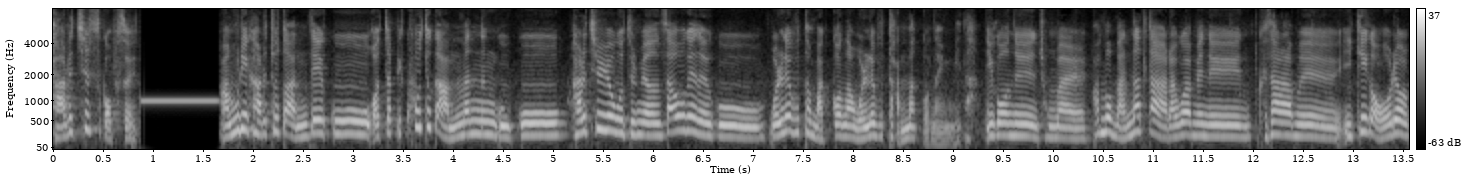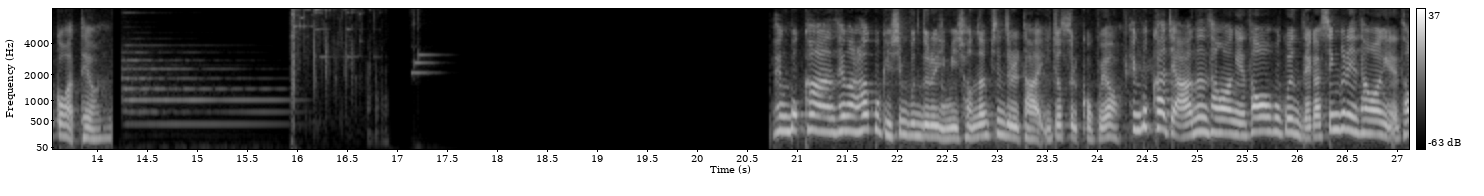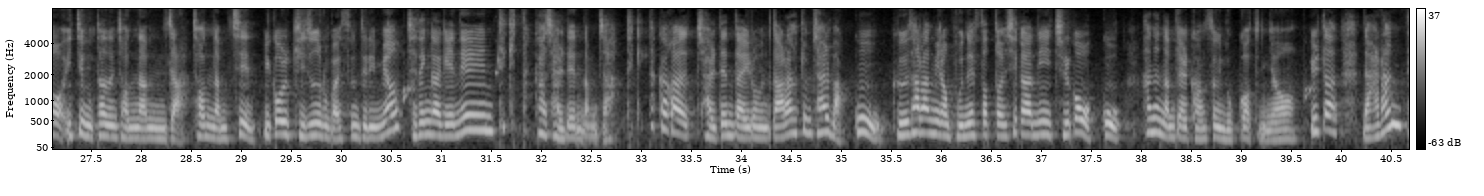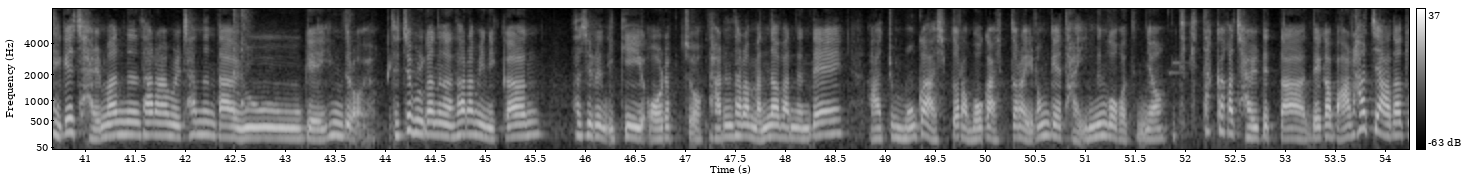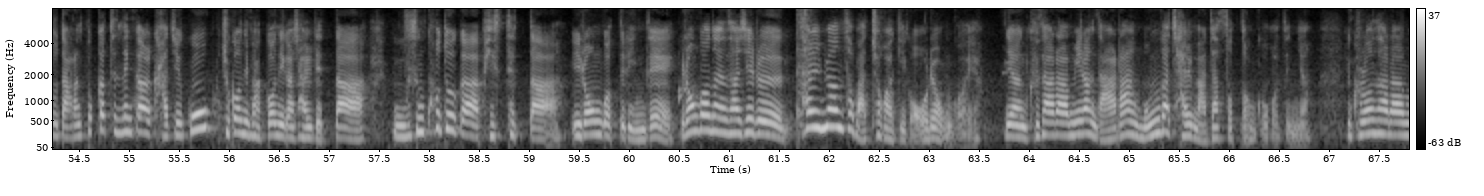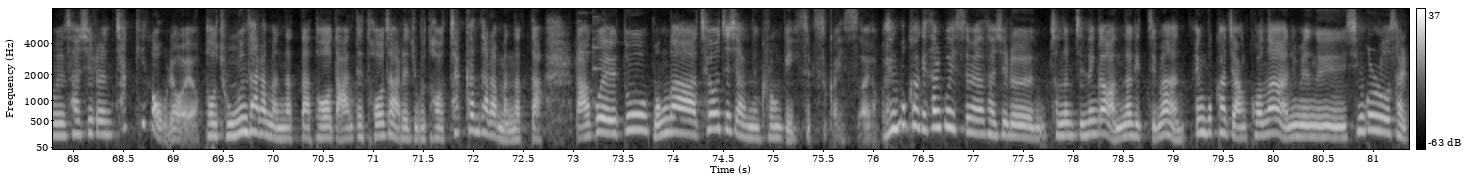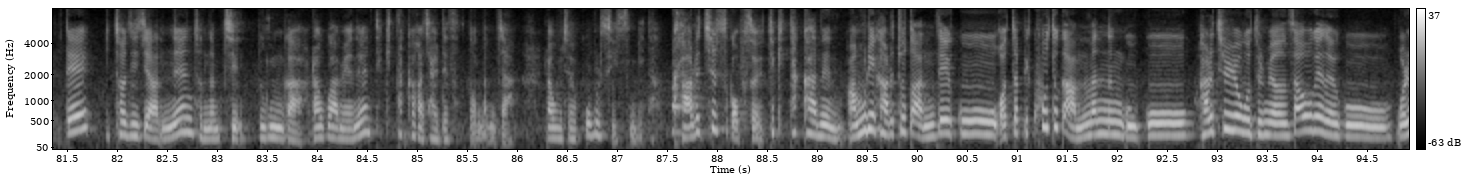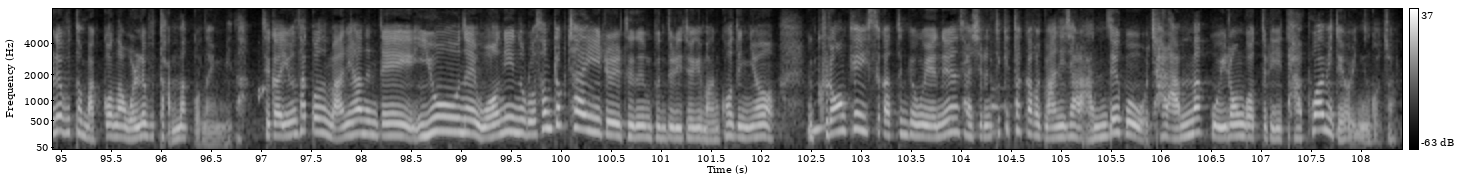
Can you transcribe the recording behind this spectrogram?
가르칠 수가 없어요. 아무리 가르쳐도 안 되고 어차피 코드가 안 맞는 거고 가르치려고 들면 싸우게 되고 원래부터 맞거나 원래부터 안 맞거나입니다. 이거는 정말 한번 만났다라고 하면은 그 사람을 잊기가 어려울 것 같아요. 행복한 생활 하고 계신 분들은 이미 전 남친들을 다 잊었을 거고요. 행복하지 않은 상황에서 혹은 내가 싱글인 상황에서 잊지 못하는 전 남자, 전 남친 이걸 기준으로 말씀드리면 제 생각에는 티키타카 잘 된 남자. 티키타카가 잘 된다 이러면 나랑 좀 잘 맞고 그 사람이랑 보냈었던 시간이 즐거웠고 하는 남자일 가능성이 높거든요. 일단 나랑 되게 잘 맞는 사람을 찾는다 요게 힘들어요. 대체 불가능한 사람이니까 사실은 있기 어렵죠. 다른 사람 만나봤는데 아 좀 뭐가 아쉽더라, 뭐가 아쉽더라 이런 게 다 있는 거거든요. 티키타카가 잘 됐다. 내가 말하지 않아도 나랑 똑같은 생각을 가지고 주거니 받거니가 잘 됐다. 뭐 무슨 코드가 비슷했다 이런 것들인데 이런 거는 사실은 살면서 맞춰가기가 어려운 거예요. 그냥 그 사람이랑 나랑 뭔가 잘 맞았었던 거거든요. 그런 사람은 사실은 찾기가 어려워요. 더 좋은 사람 만났다, 더 나한테 더 잘해주고 더 착한 사람 만났다 라고 해도 뭔가 채워지지 않는 그런 게 있을 수가 있어요. 행복하게 살고 있으면 사실은 전 남친 생각 안 나겠지만 행복하지 않거나 아니면은 싱글로 살 때 잊혀지지 않는 전 남친 누군가라고 하면은 티키타카가 잘 됐었던 남자라고 제가 꼽을 수 있습니다. 가르칠 수가 없어요. 티키타카는 아무리 가르쳐도 안 되고 어차피 코드가 안 맞는 거고 가르치려고 들면 싸우게 되고 원래부터 맞거나 원래부터 안 맞거나입니다. 제가 이혼 사건을 많이 하는데 이혼의 원인으로 성격 차이를 드는 분들이 되게 많거든요. 그런 케이스 같은 경우에는 사실은 티키타카가 많이 잘 안 되고 잘 안 맞고 이런 것들이 다 포함이 되어 있는 거죠.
